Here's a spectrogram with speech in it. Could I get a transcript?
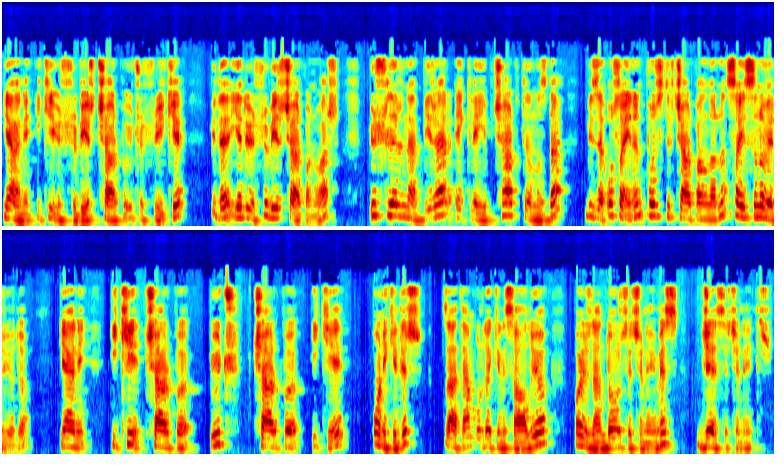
Yani 2 üssü 1 çarpı 3 üssü 2 bir de 7 üssü 1 çarpanı var. Üslerine birer ekleyip çarptığımızda bize o sayının pozitif çarpanlarının sayısını veriyordu. Yani 2 çarpı 3 çarpı 2 12'dir. Zaten buradakini sağlıyor. O yüzden doğru seçeneğimiz C seçeneğidir.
